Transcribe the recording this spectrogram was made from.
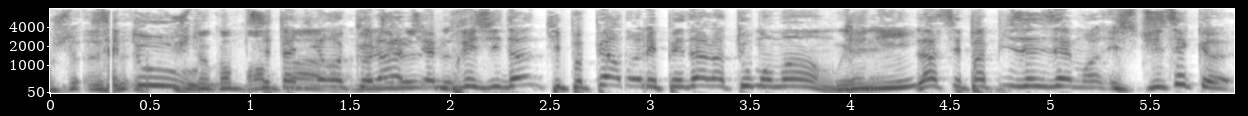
je- c'est tout. Je te comprends. C'est-à-dire que là, mais tu as le- un président qui peut perdre les pédales à tout moment. Oui, Denis Là, c'est pas Zinzin. Moi, tu sais que, euh,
